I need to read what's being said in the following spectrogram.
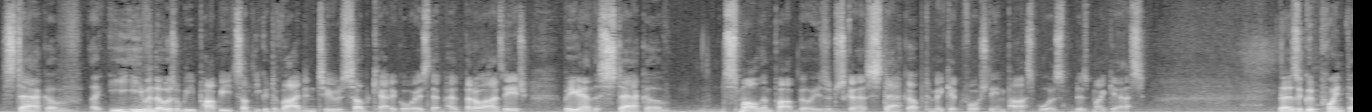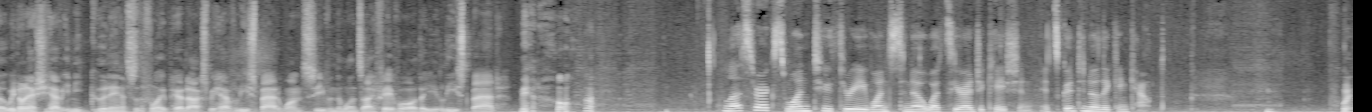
stack of like, e- even those will be probably something you could divide into subcategories that have better odds each. But you're going to have the stack of small improbabilities are just going to stack up to make it fortunately impossible. Is is my guess. That is a good point, though. We don't actually have any good answers to the Fermi paradox. We have least bad ones. Even the ones I favor are the least bad. You know. LesRex123 wants to know what's your education. It's good to know they can count. Wait,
